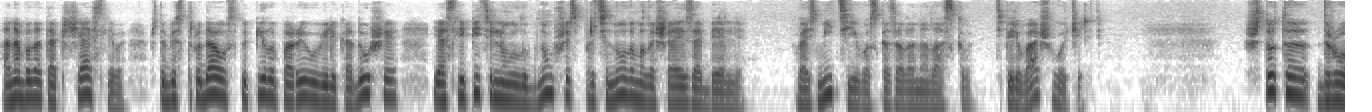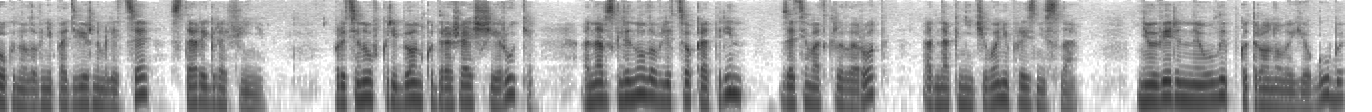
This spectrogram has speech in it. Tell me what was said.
Она была так счастлива, что без труда уступила порыву великодушия и, ослепительно улыбнувшись, протянула малыша Изабелле. «Возьмите его», — сказала она ласково, — «теперь ваша очередь». Что-то дрогнуло в неподвижном лице старой графини. Протянув к ребенку дрожащие руки, она взглянула в лицо Катрин, затем открыла рот, однако ничего не произнесла. Неуверенная улыбка тронула ее губы,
